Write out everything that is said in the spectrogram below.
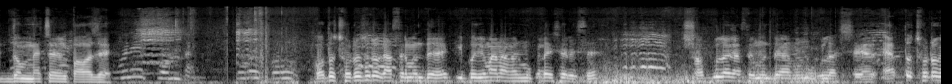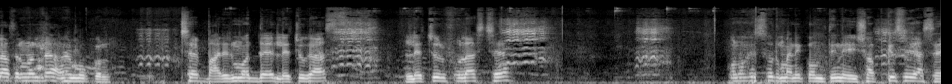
একদম ন্যাচারাল পাওয়া যায়। কত ছোট ছোট গাছের মধ্যে কি পরিমাণ আমের মুকুল এসে রয়েছে? সবগুলা গাছের মধ্যে আমের মুকুল আসছে। আর এত ছোট গাছের মধ্যে আমের মুকুল। হচ্ছে বাড়ির মধ্যে লেচু গাছ, লেচুর ফুল আসছে। কোনো কিছুর মানে কমতি নেই, সবকিছুই আছে।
